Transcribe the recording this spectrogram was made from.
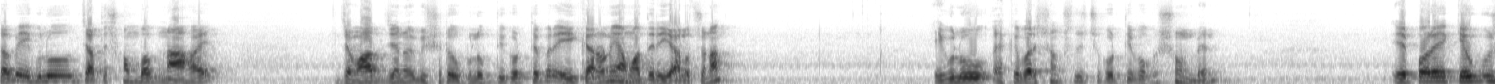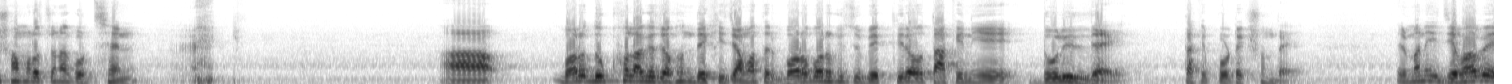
তবে এগুলো যাতে সম্ভব না হয়, জামাত যেন এই বিষয়টা উপলব্ধি করতে পারে, এই কারণে আমাদের এই আলোচনা। এগুলো একেবারে সংশ্লিষ্ট কর্তৃপক্ষ শুনবেন। এরপরে কেউ কেউ সমালোচনা করছেন বড় দুঃখ লাগে যখন দেখি জামাতের বড় বড় কিছু ব্যক্তিরাও তাকে নিয়ে দলিল দেয়, তাকে প্রোটেকশন দেয়। এর মানে যেভাবে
